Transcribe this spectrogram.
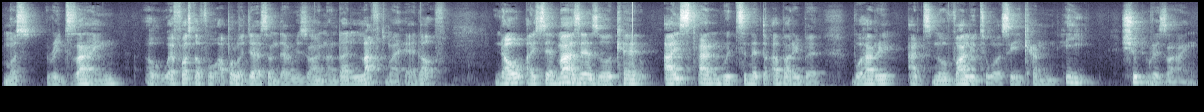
must resign. Oh, well, first of all, apologize and then resign. And I laughed my head off. No, I said, Maazi Ezeoke, I stand with Senator Abaribe. Buhari adds no value to us. He can, he should resign.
